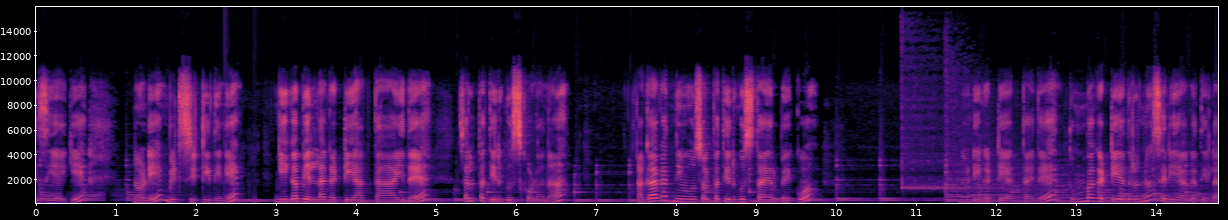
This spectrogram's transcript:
ಈಸಿಯಾಗಿ. ನೋಡಿ ಬಿಡಿಸಿಟ್ಟಿದ್ದೀನಿ ಈಗ ಬೆಲ್ಲ ಗಟ್ಟಿ ಆಗ್ತಾ ಇದೆ. ಸ್ವಲ್ಪ ತಿರುಗಿಸ್ಕೊಳ್ಳೋಣ. ಆಗಾಗ ನೀವು ಸ್ವಲ್ಪ ತಿರುಗಿಸ್ತಾ ಇರಬೇಕು. ನೋಡಿ, ಗಟ್ಟಿ ಆಗ್ತಾ ಇದೆ. ತುಂಬ ಗಟ್ಟಿ ಆದ್ರೂ ಸರಿ ಆಗೋದಿಲ್ಲ.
